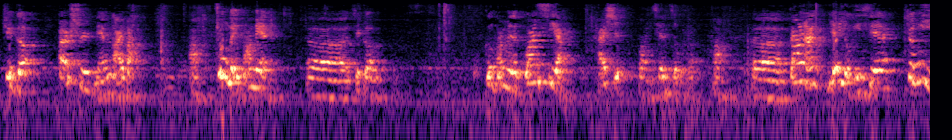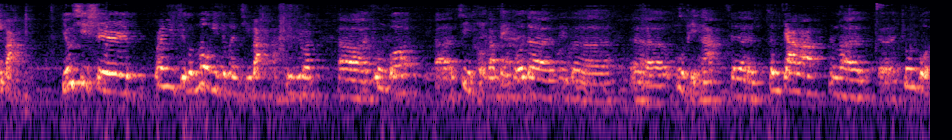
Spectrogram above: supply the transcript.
这个二十年来吧，啊，中美方面呃这个。各方面的关系啊，还是往前走的啊。呃，当然也有一些争议吧，尤其是关于这个贸易的问题吧啊，就是说呃，中国呃进口到美国的那个呃物品啊，呃增加了，那么呃中国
